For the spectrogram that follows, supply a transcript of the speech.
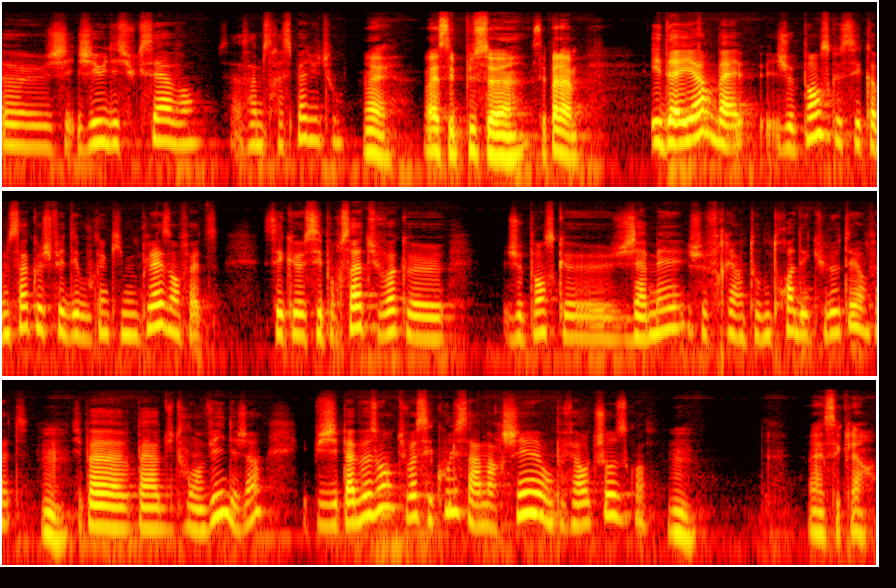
j'ai eu des succès avant. Ça, ça me stresse pas du tout. ouais, ouais, c'est plus, c'est pas la, Et d'ailleurs, bah, je pense que c'est comme ça que je fais des bouquins qui me plaisent, en fait. C'est que c'est pour ça, tu vois, que je pense que jamais je ferai un tome 3 des culottés, en fait. Hmm. J'ai pas, pas du tout envie, déjà. Et puis, j'ai pas besoin, tu vois, c'est cool, ça a marché, on peut faire autre chose, quoi. Ouais, c'est clair.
